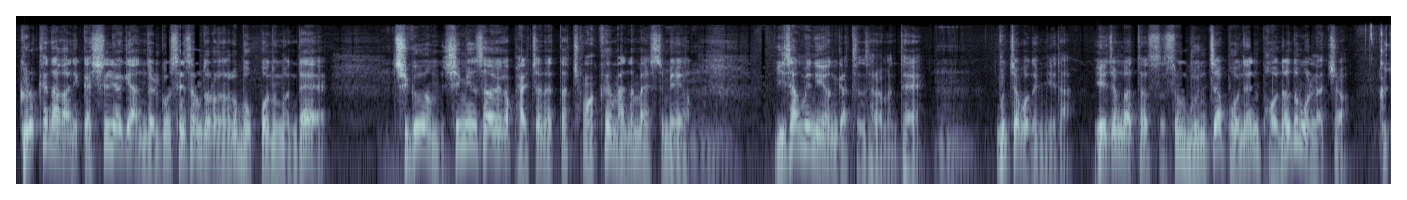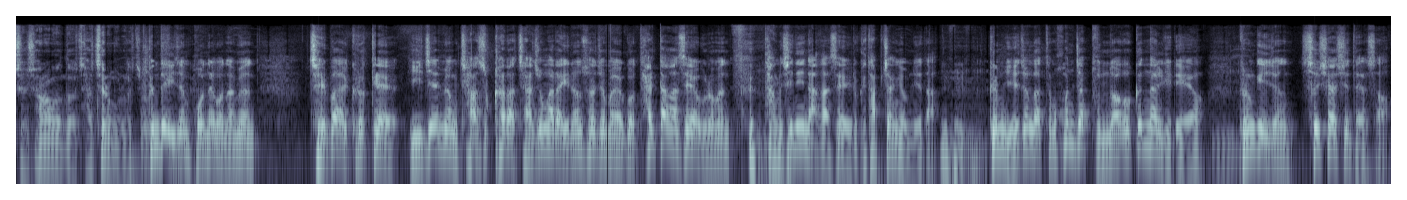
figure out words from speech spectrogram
그렇게 나가니까 실력이 안 늘고 세상 돌아가는 걸 못 보는 건데 지금 시민사회가 발전했다 정확하게 맞는 말씀이에요. 이상민 의원 같은 사람한테 음. 문자 보냅니다. 예전 같았었으면 문자 보낸 번호도 몰랐죠. 그렇죠. 전화번호 자체를 몰랐죠. 근데 이젠 보내고 나면 제발 그렇게 이재명 자숙하라 자중하라 이런 소리 하지 말고 탈당하세요 그러면 당신이 나가세요 이렇게 답장이 옵니다. 그럼 예전 같으면 혼자 분노하고 끝날 일이에요. 그런 게 이젠 스샷이 돼서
